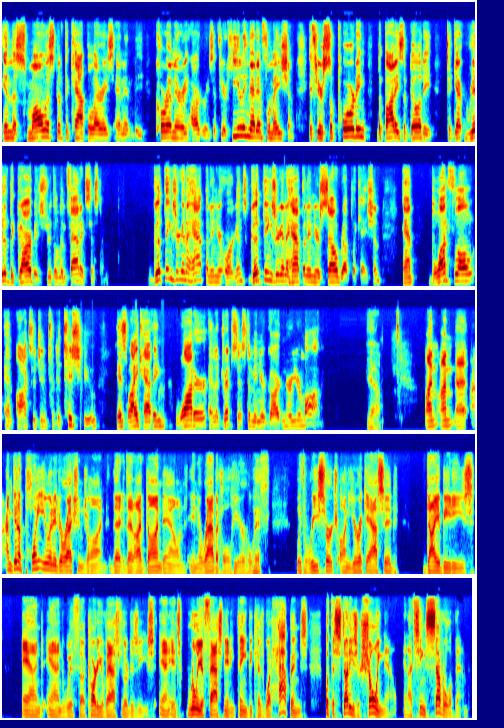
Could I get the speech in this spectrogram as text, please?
in the smallest of the capillaries and in the coronary arteries, if you're healing that inflammation, if you're supporting the body's ability to get rid of the garbage through the lymphatic system, good things are going to happen in your organs. Good things are going to happen in your cell replication. And blood flow and oxygen to the tissue is like having water and a drip system in your garden or your lawn. Yeah. I'm I'm uh, I'm going to point you in a direction, John, that that I've gone down in a rabbit hole here with with research on uric acid, diabetes, and and with uh, cardiovascular disease, and it's really a fascinating thing because what happens, what the studies are showing now, and I've seen several of them.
